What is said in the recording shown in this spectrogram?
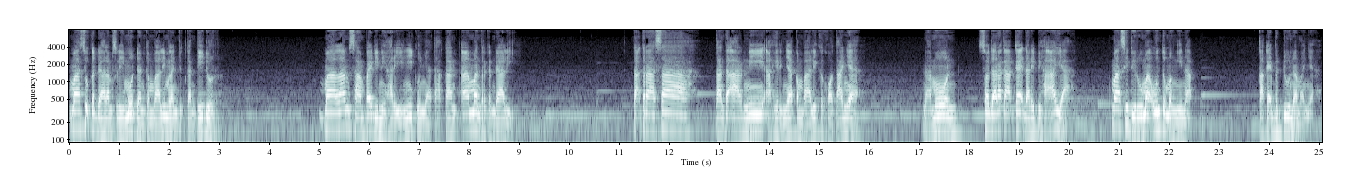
masuk ke dalam selimut dan kembali melanjutkan tidur. Malam sampai dini hari ini kunyatakan aman terkendali. Tak terasa Tante Arni akhirnya kembali ke kotanya. Namun Saudara kakek dari pihak ayah Masih di rumah untuk menginap. Kakek Bedu namanya.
